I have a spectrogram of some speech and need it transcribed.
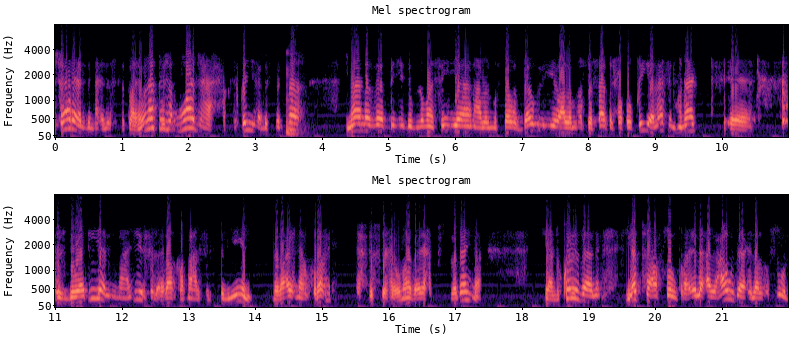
تسارع البناء الاستيطاني ولا توجد مواجهة حقيقية باستثناء ما نذهب به دبلوماسيا على المستوى الدولي وعلى المؤسسات الحقوقية لكن هناك آه، ازدواجية للمعايير في العلاقة مع الفلسطينيين. رأينا أوكرانيا يحدث بها وماذا يحدث لدينا. يعني كل ذلك يدفع السلطة إلى العودة إلى الأصول.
